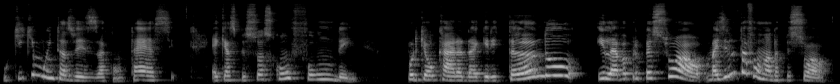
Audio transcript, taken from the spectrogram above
O que, que muitas vezes acontece é que as pessoas confundem porque o cara tá gritando e leva pro pessoal. Mas ele não tá falando nada pessoal.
